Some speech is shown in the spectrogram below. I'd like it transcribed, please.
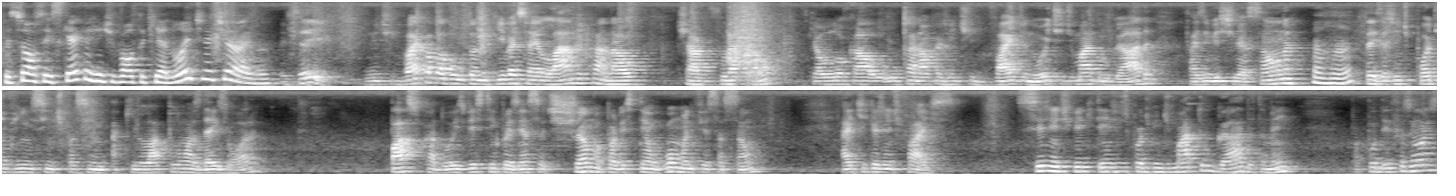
Pessoal, vocês querem que a gente volte aqui à noite, né, Thiago? É isso aí. A gente vai acabar voltando aqui, vai sair lá no canal Thiago Furacão, que é o local, o canal que a gente vai de noite, de madrugada, faz investigação, né? Uhum. Então, a gente pode vir, assim, tipo assim, aqui lá por umas 10 horas, passa o K2, vê se tem presença, chama para ver se tem alguma manifestação. Aí o que, que a gente faz? Se a gente vê que tem, a gente pode vir de madrugada também, para poder fazer umas,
